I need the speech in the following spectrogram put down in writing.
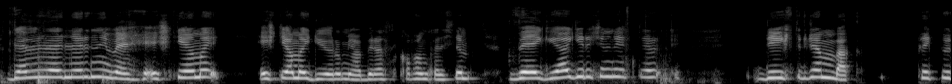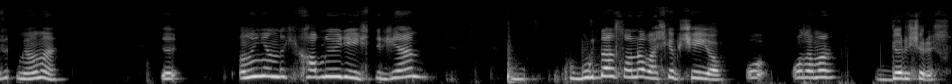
Devrelerini ve HDMI HDMI diyorum ya biraz kafam karıştı. VGA girişini değiştir- değiştireceğim bak. Pek gözükmüyor ama. Onun yanındaki kabloyu değiştireceğim. Buradan sonra başka bir şey yok. O, o zaman görüşürüz.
